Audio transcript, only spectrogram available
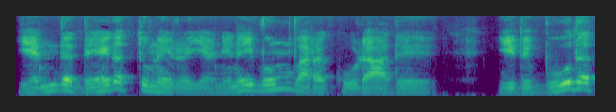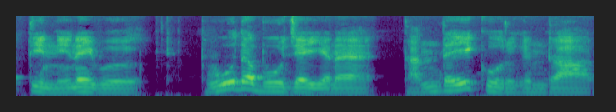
எந்த தேகத்துணையுடைய நினைவும் வரக்கூடாது. இது பூதத்தின் நினைவு. பூத பூஜை என தந்தை கூறுகின்றார்.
